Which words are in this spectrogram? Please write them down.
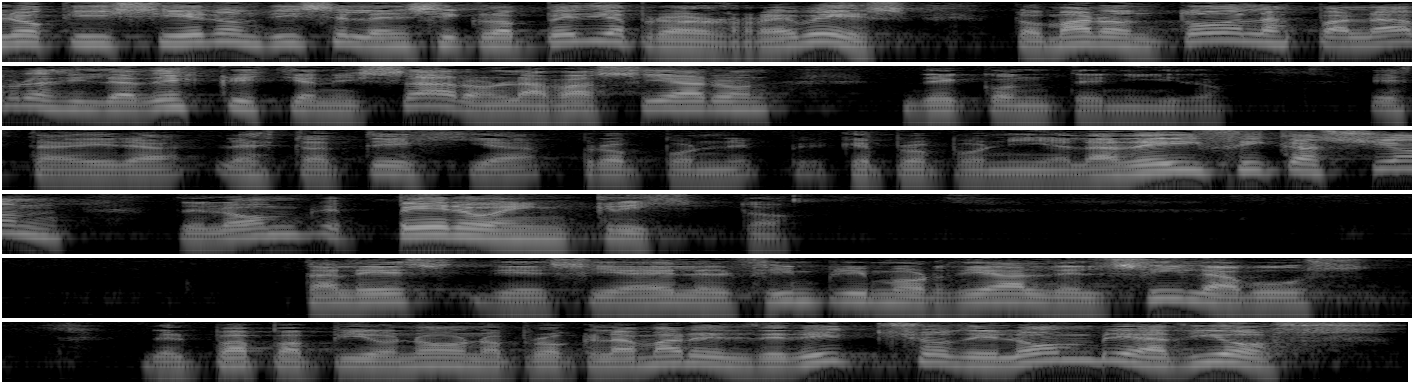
lo que hicieron, dice la enciclopedia, pero al revés. Tomaron todas las palabras y las descristianizaron, las vaciaron de contenido. Esta era la estrategia que proponía, la deificación del hombre, pero en Cristo. Tal es, decía él, el fin primordial del sílabus del Papa Pío IX, proclamar el derecho del hombre a Dios,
